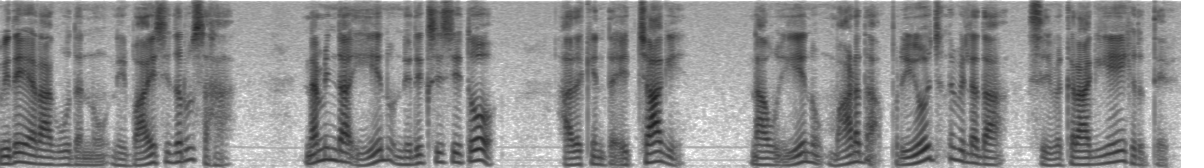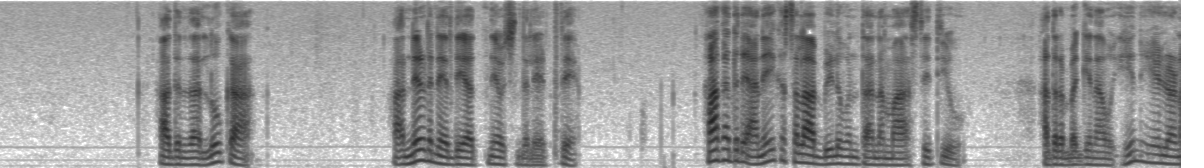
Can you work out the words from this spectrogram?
ವಿಧೇಯರಾಗುವುದನ್ನು ನಿಭಾಯಿಸಿದರೂ ಸಹ ನಮ್ಮಿಂದ ಏನು ನಿರೀಕ್ಷಿಸಿತೋ ಅದಕ್ಕಿಂತ ಹೆಚ್ಚಾಗಿ ನಾವು ಏನು ಮಾಡದ ಪ್ರಯೋಜನವಿಲ್ಲದ ಸೇವಕರಾಗಿಯೇ ಇರುತ್ತೇವೆ. ಆದ್ದರಿಂದ ಲೋಕ ಹನ್ನೆರಡನೇ ಹತ್ತನೇ ವಚನದಲ್ಲಿ ಇರ್ತದೆ ಹಾಗಾದರೆ ಅನೇಕ ಸಲ ಬೀಳುವಂಥ ನಮ್ಮ ಸ್ಥಿತಿಯು ಅದರ ಬಗ್ಗೆ ನಾವು ಏನು ಹೇಳೋಣ?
